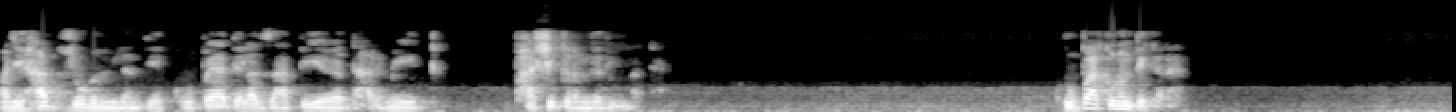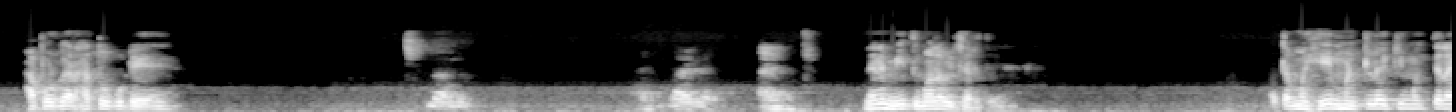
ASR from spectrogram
माझी हात जोडून विनंती आहे कृपया त्याला जातीय धार्मिक भाषिक रंग देऊ नका कृपा करून ते करा. हा पोरगा राहतो कुठे? नाही नाही मी तुम्हाला विचारतोय. आता मग हे म्हटलं की मग त्याला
